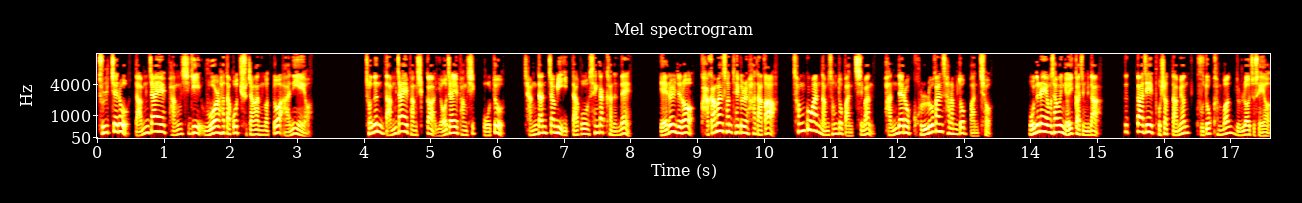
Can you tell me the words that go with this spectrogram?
둘째로 남자의 방식이 우월하다고 주장한 것도 아니에요. 저는 남자의 방식과 여자의 방식 모두 장단점이 있다고 생각하는데 예를 들어 과감한 선택을 하다가 성공한 남성도 많지만 반대로 골로 간 사람도 많죠. 오늘의 영상은 여기까지입니다. 끝까지 보셨다면 구독 한번 눌러주세요.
